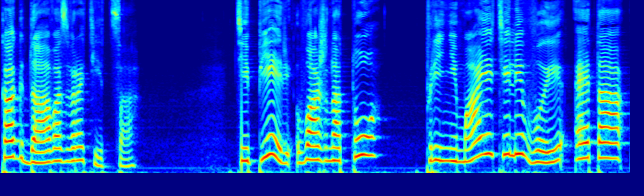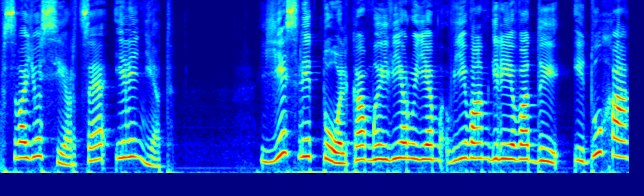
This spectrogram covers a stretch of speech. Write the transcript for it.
когда возвратится. Теперь важно то, Принимаете ли вы это в свое сердце или нет? Если только мы веруем в Евангелие воды и духа,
